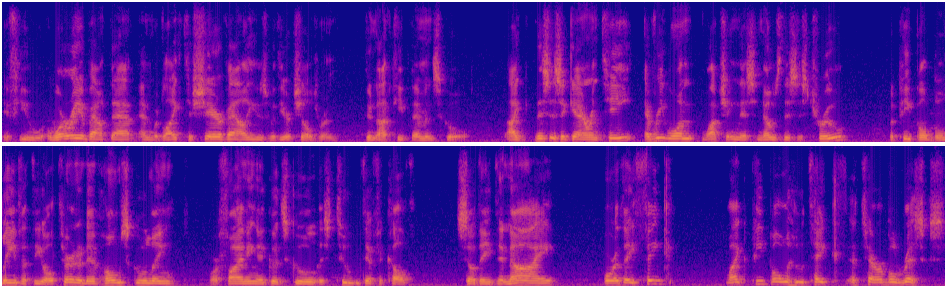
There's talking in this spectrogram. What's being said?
If you worry about that and would like to share values with your children, do not keep them in school. I, this is a guarantee. Everyone watching this knows this is true, but people believe that the alternative, homeschooling or finding a good school, is too difficult. So they deny or they think like people who take uh, terrible risks.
